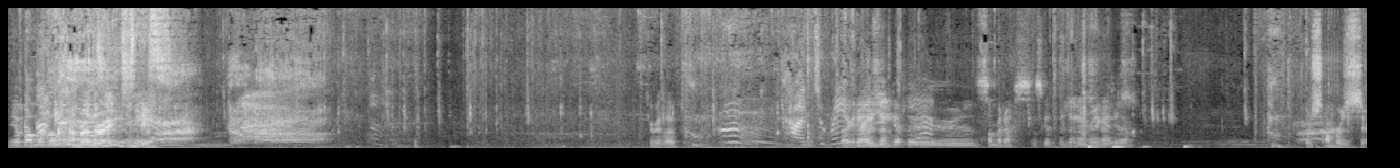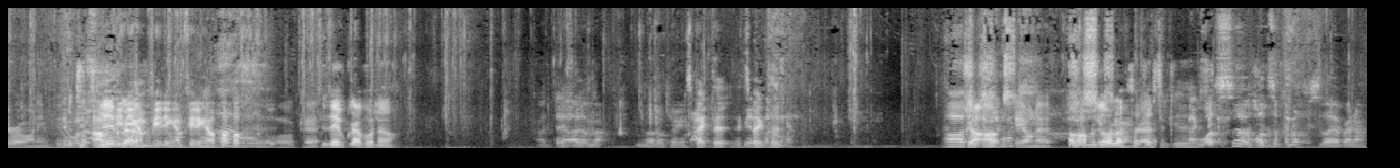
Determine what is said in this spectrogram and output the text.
Yeah, bomber. bomber. I'm running the right, Useless. MP. Can we live? Time to Back it out. There's You an- the somebody else. That's good. There's an We're gonna engage. get it. There's numbers zero on EMP. what I'm feeding, grab- I'm feeding, I'm feeding. Help, help, help. Oh, okay. Do they have grapple now? I, I don't know. No, don't. Expect it, expect it. Oh, Okay, I'll- shit, shit. Stay on it. I'm, I'm gonna go left side just in case. What's the what's the potential they have right now?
